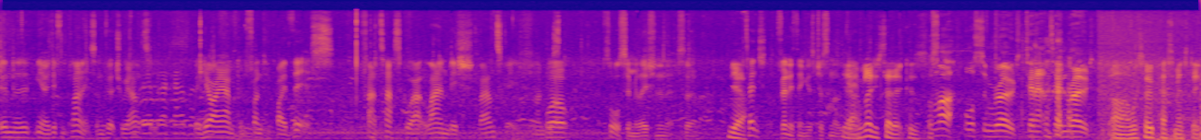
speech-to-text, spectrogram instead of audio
in the you know different planets in virtual reality, but here I am confronted by this fantastical, outlandish landscape. And I'm just, Well, it's all simulation, isn't it? So, Yeah. potentially. if anything, it's just another Yeah, I'm glad you said it because Ah, awesome road. 10 out of 10 road. oh, we're so pessimistic.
